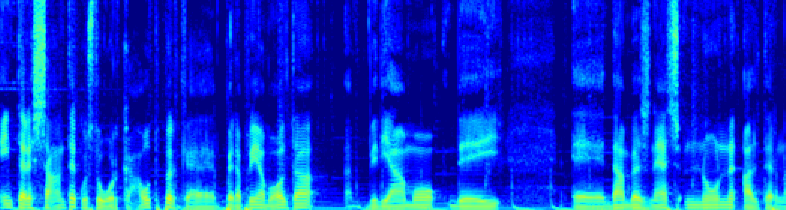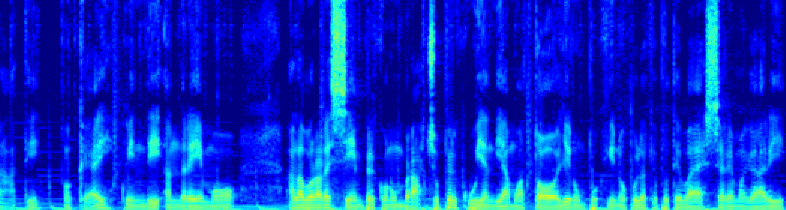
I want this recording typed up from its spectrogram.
interessante questo workout perché per la prima volta eh, vediamo dei eh, dumbbell snatch non alternati ok? Quindi andremo a lavorare sempre con un braccio per cui andiamo a togliere un pochino quello che poteva essere magari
